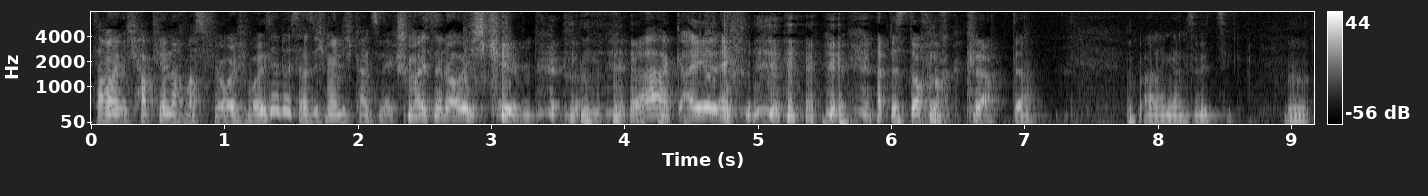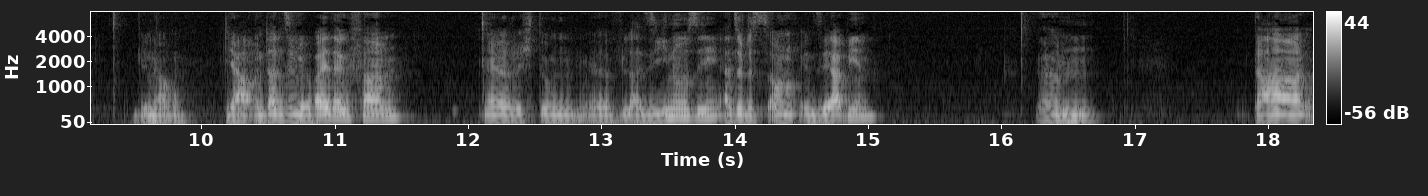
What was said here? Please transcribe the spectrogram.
sag mal, ich habe hier noch was für euch, wollt ihr das? Also ich meine, ich kann es wegschmeißen oder euch geben. ja, geil. Hat das doch noch geklappt, ja. War dann ganz witzig. Ja. Genau. Ja, und dann sind wir weitergefahren äh, Richtung äh, Vlasino-See, also das ist auch noch in Serbien. Ähm, mhm. Da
